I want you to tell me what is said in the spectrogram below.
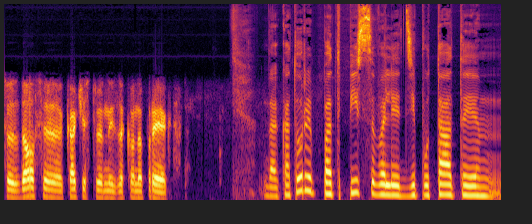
создался качественный законопроект да, который подписывали депутаты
